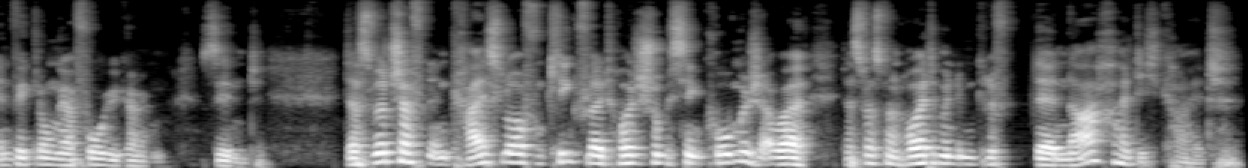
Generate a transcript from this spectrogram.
Entwicklungen hervorgegangen sind. Das Wirtschaften in Kreisläufen klingt vielleicht heute schon ein bisschen komisch, aber das, was man heute mit dem Begriff der Nachhaltigkeit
